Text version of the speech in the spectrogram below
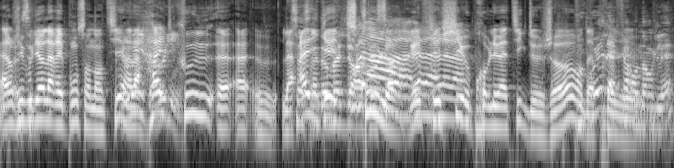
Alors je vais vous lire la réponse en entier. La bah High. School, euh, euh, la Highgate School réfléchit Ah là. aux problématiques de genre. Vous pouvez d'après la faire le- en anglais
